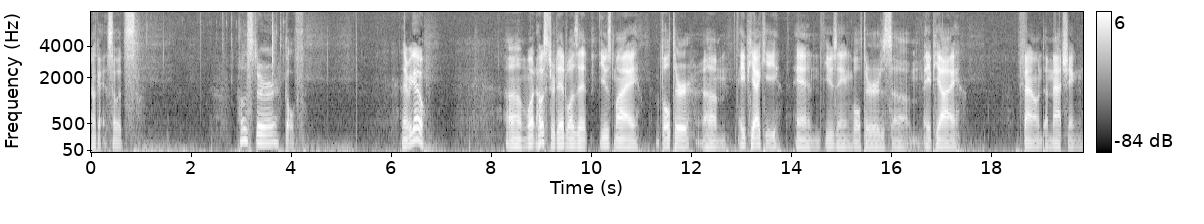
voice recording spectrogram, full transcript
Okay, so it's hoster golf. There we go. Um, what hoster did was it used my Vultr um, API key and using Vultr's um, API found a matching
